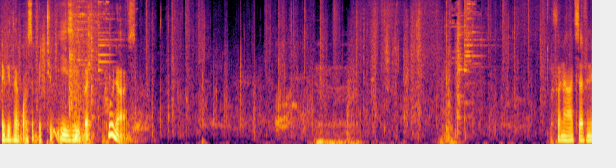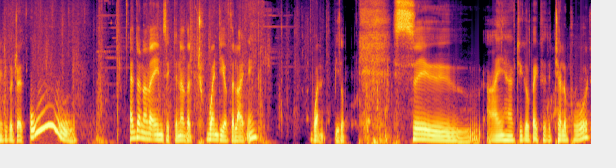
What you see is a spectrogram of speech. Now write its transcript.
Maybe that was a bit too easy, but who knows? For now, it's definitely good. Choice. Ooh! And another insect, another 20 of the lightning. One beetle. So I have to go back to the teleport.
